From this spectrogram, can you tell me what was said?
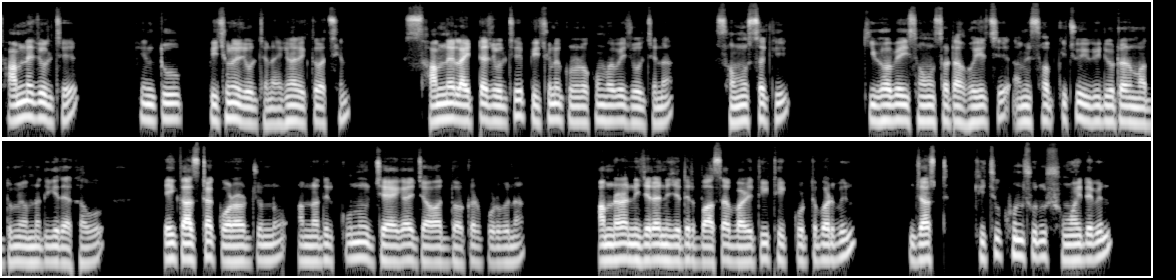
সামনে জ্বলছে কিন্তু পিছনে জ্বলছে না। এখানে দেখতে পাচ্ছেন। সামনে লাইটটা জ্বলছে, পিছনে কোনো রকমভাবে জ্বলছে না। সমস্যা কি? কীভাবে এই সমস্যাটা হয়েছে আমি সব কিছু এই ভিডিওটার মাধ্যমে আপনাদেরকে দেখাবো। এই কাজটা করার জন্য আপনাদের কোনো জায়গায় যাওয়ার দরকার পড়বে না। আপনারা নিজেরা নিজেদের বাসা বাড়িতেই ঠিক করতে পারবেন। জাস্ট কিছুক্ষণ শুধু সময় দেবেন।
